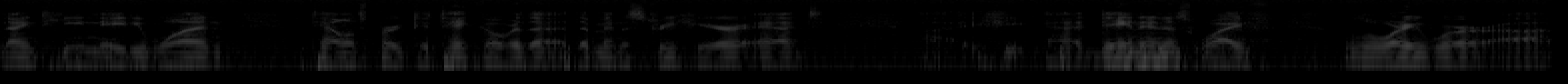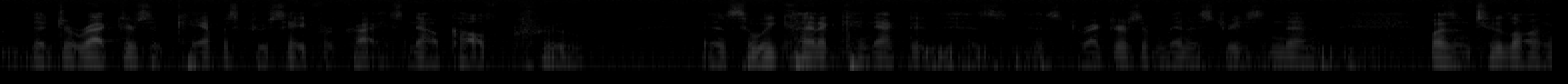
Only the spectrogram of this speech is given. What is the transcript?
1981 to Ellensburg to take over the, the ministry here, and uh, he, uh, Dana and his wife, Lori, were uh, the directors of Campus Crusade for Christ, now called Cru. And so we kind of connected as, as directors of ministries, and then it wasn't too long,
